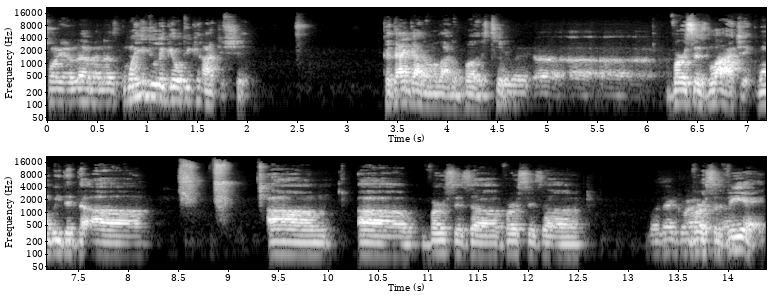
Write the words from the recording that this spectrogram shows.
2011. That's When you do the guilty conscious shit, because that got him a lot of buzz too. uh, uh, Versus Logic when we did the uh um uh versus uh versus uh was that Grind versus VA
